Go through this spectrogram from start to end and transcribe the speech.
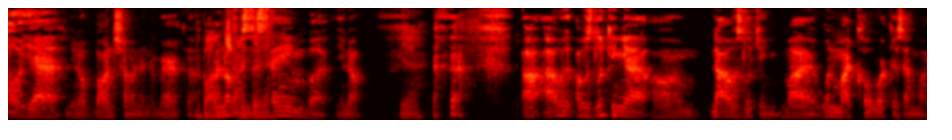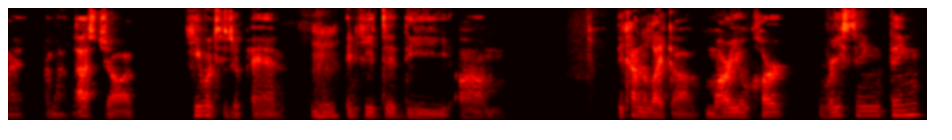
Oh yeah. You know, bonchon in America. Bonchon, I don't know if it's the yeah. same, but you know. Yeah. I, I, was I was looking at um. Now I was looking. My one of my coworkers at my at my last job, he went to Japan mm-hmm. and he did the um, the kind of like a Mario Kart racing thing.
